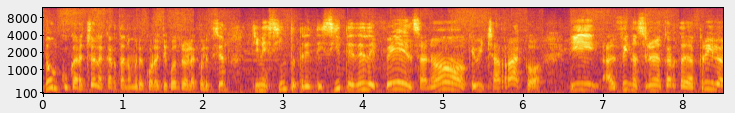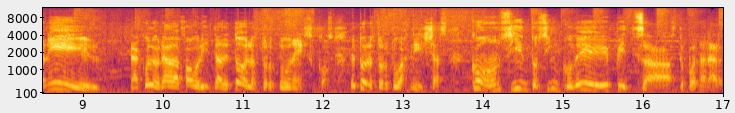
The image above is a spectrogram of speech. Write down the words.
Don Cucarachón, la carta número 44 de la colección. Tiene 137 de defensa, ¿no? ¡Qué bicharraco! Y al fin nos salió una carta de April O'Neil. La colorada favorita de todos los tortunescos, de todos los tortugas ninjas. Con 105 de pizzas te puedes ganar.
